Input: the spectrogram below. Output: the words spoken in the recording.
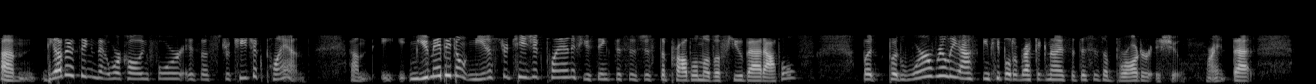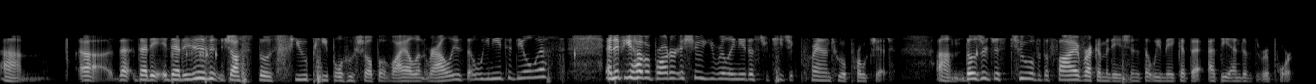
Um, the other thing that we're calling for is a strategic plan. Um, you maybe don't need a strategic plan if you think this is just the problem of a few bad apples, but but we're really asking people to recognize that this is a broader issue, right? That um, uh, that that it, that it isn't just those few people who show up at violent rallies that we need to deal with. And if you have a broader issue, you really need a strategic plan to approach it. Um, those are just two of the five recommendations that we make at the at the end of the report.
